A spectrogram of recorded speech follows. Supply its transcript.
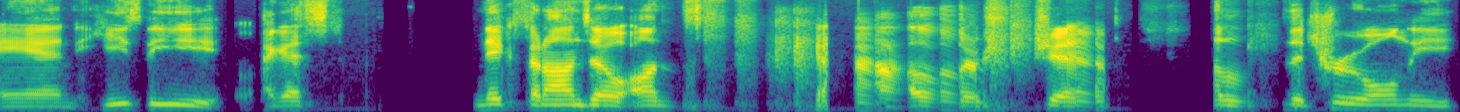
And he's the, I guess, Nick Finanzo on scholarship, the true only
